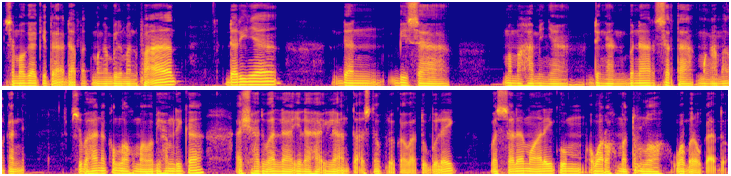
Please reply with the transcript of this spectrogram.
Semoga kita dapat mengambil manfaat darinya dan bisa memahaminya dengan benar serta mengamalkannya. Subhanakallahumma wa bihamdika asyhadu an la ilaha illa anta astaghfiruka wa atubu ilaik. Wassalamualaikum warahmatullahi wabarakatuh.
